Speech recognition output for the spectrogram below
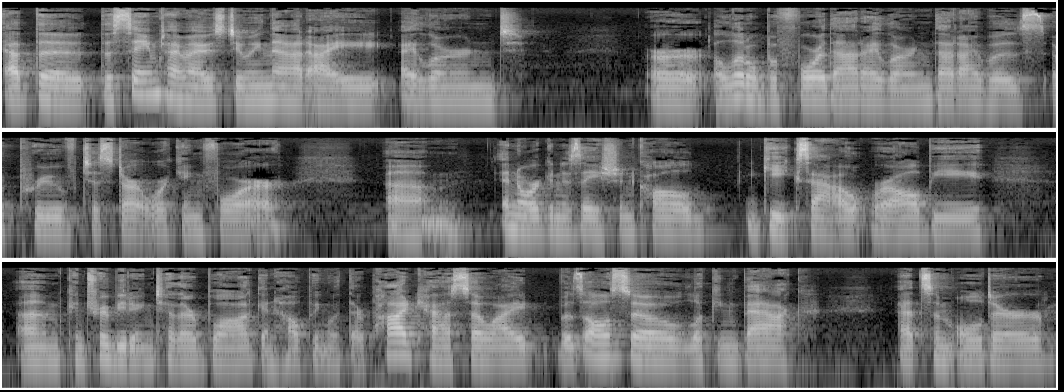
at the the same time I was doing that, I I learned or a little before that, I learned that I was approved to start working for um, an organization called Geeks Out, where I'll be um, contributing to their blog and helping with their podcast. So I was also looking back at some older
